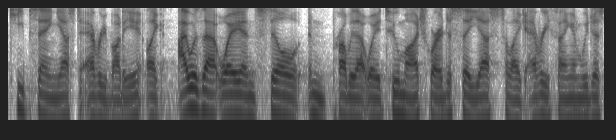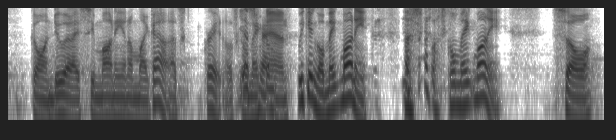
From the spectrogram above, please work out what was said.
keep saying yes to everybody. Like I was that way and still and probably that way too much where I just say yes to like everything and we just go and do it. I see money and I'm like, oh, that's great. Let's go Yes, make man. we can go make money. Let's let's go make money. So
